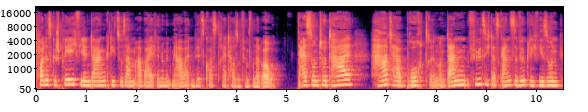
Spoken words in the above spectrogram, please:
tolles Gespräch, vielen Dank, die Zusammenarbeit, wenn du mit mir arbeiten willst, kostet 3500 Euro. Da ist so ein total harter Bruch drin und dann fühlt sich das Ganze wirklich wie so ein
